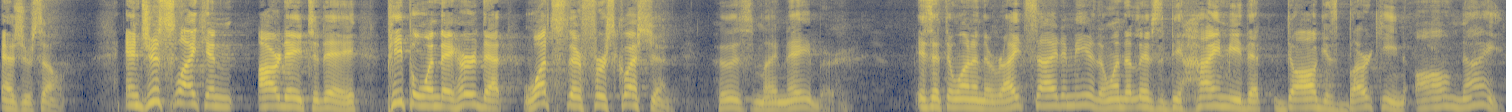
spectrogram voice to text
as yourself. And just like in our day today, people, when they heard that, what's their first question? Who's my neighbor? Is it the one on the right side of me or the one that lives behind me that dog is barking all night?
